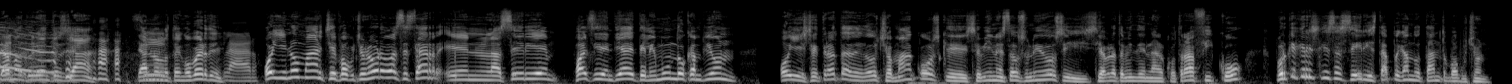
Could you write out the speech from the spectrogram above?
ya maduré, entonces ya, ya Sí, no lo tengo verde. claro. Oye, no marches, Papuchón, ahora vas a estar en la serie Falsa Identidad de Telemundo, campeón. Oye, se trata de dos chamacos que se vienen a Estados Unidos y se habla también de narcotráfico. ¿Por qué crees que esa serie está pegando tanto, Papuchón?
